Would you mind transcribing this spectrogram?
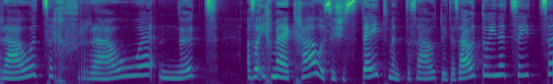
trauen sich Frauen nicht also ich merke auch, es ist ein Statement, das Auto in das Auto hineinzusitzen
